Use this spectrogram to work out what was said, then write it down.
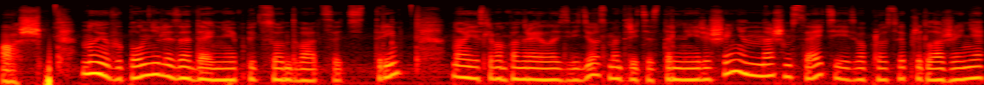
H. Ну и выполнили задание 523. Ну а если вам понравилось видео, смотрите остальные решения на нашем сайте. Есть вопросы, предложения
